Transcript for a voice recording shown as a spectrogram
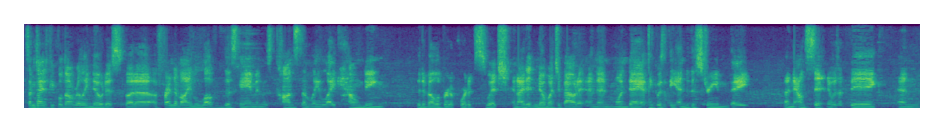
Sometimes people don't really notice, but uh, a friend of mine loved this game and was constantly like hounding the developer to port it to Switch. And I didn't know much about it. And then one day, I think it was at the end of the stream, they announced it, and it was a big and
